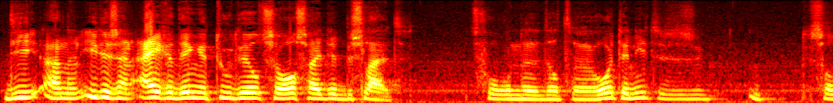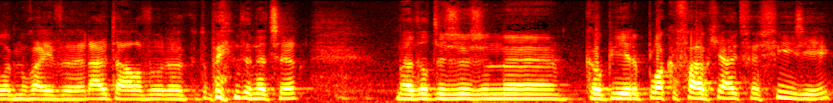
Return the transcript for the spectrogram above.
die aan een ieder zijn eigen dingen toedeelt zoals hij dit besluit. Het volgende dat eh, hoort er niet, dus ik- dat zal ik nog even uithalen voordat ik het op internet zet. Maar dat is dus een eh kopiëren plakken foutje uit vers 4 zie ik.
